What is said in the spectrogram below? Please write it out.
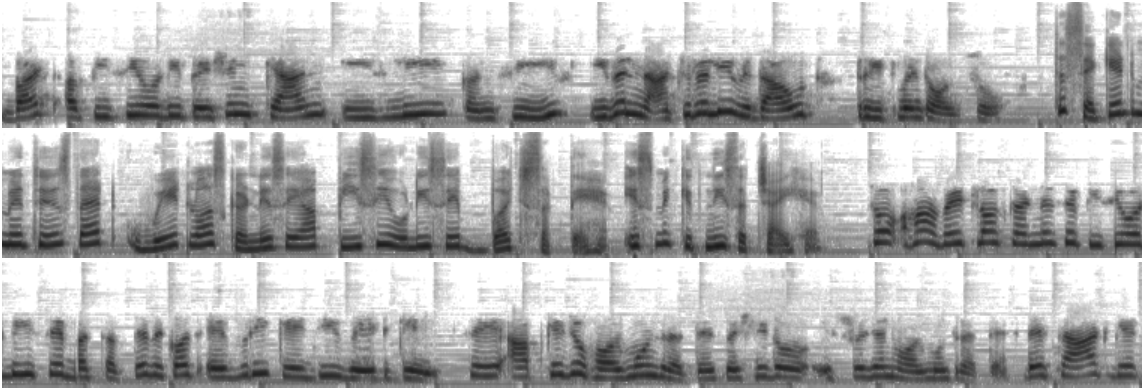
but a PCOD patient can easily conceive even naturally without treatment also. The second myth is that weight loss करने से आप पीसीओडी से बच सकते हैं इसमें कितनी सच्चाई है सो so, हाँ वेट लॉस करने से पीसीओडी से बच सकते हैं बिकॉज़ एवरी के जी वेट गेन से आपके जो हॉर्मोन्स रहते हैं स्पेशली जो इस्ट्रोजन हॉर्मोन्स रहते हैं they start get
